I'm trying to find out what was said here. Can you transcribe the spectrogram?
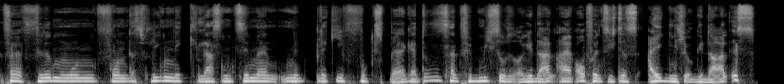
Verfilmung von Das fliegende Klassenzimmer mit Blackie Fuchsberger. Das ist halt für mich so das Original, auch wenn es nicht das eigentliche Original ist.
